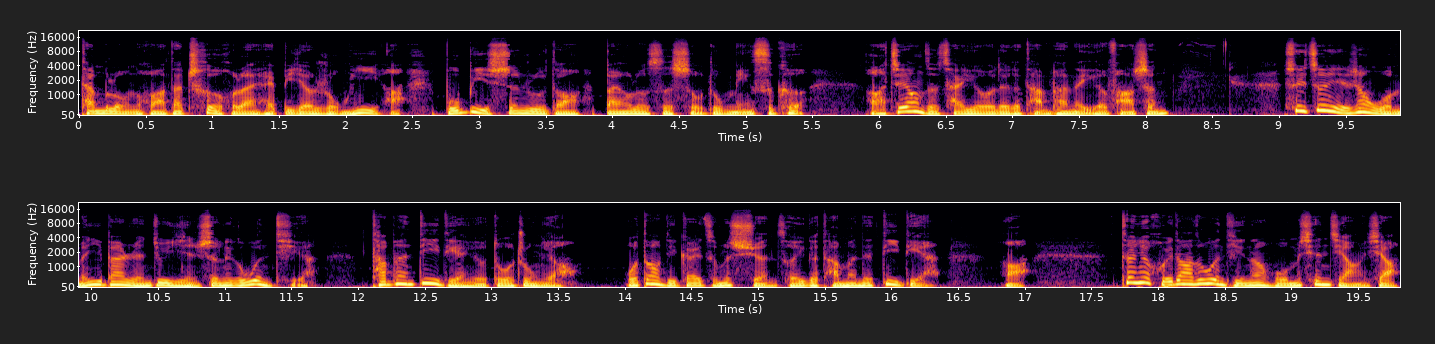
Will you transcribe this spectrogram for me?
谈不拢的话，他撤回来还比较容易啊，不必深入到白俄罗斯首都明斯克啊，这样子才有这个谈判的一个发生。所以这也让我们一般人就引申了一个问题啊：谈判地点有多重要？我到底该怎么选择一个谈判的地点啊？但要回答这问题呢，我们先讲一下。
